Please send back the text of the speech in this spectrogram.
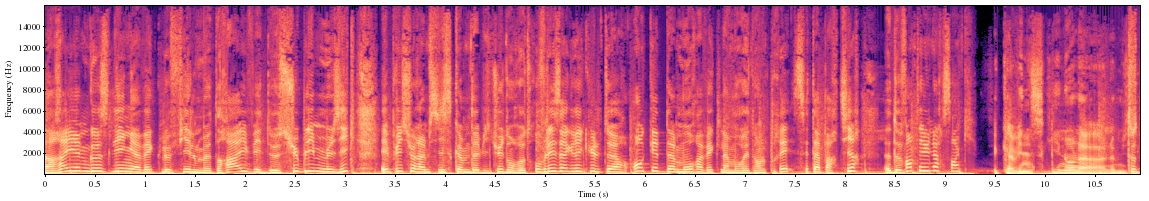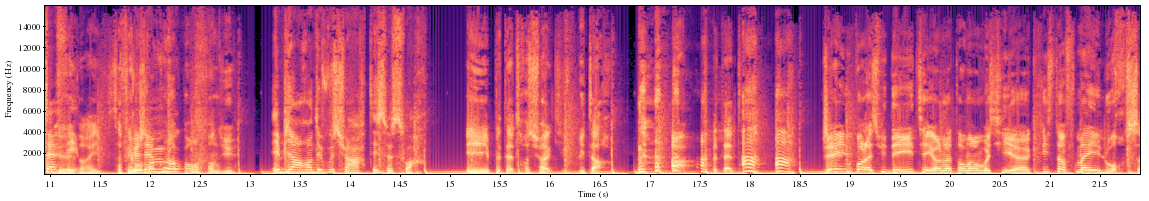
Ryan Gosling avec le film Drive et de Sublime Musique. Et puis sur M6, comme d'habitude, on retrouve les agriculteurs en quête d'amour avec L'amour est dans le pré. C'est à partir de 21h05. C'est Kavinsky, non, la, la musique Tout à de fait. Drive. Ça fait Que longtemps qu'on pas entendu. Eh bien, rendez-vous sur Arte ce soir. Et peut-être sur Active plus tard. Ah, peut-être. Ah, ah Jane pour la suite des hits. Et en attendant, voici euh, Christophe Maé, l'ours.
